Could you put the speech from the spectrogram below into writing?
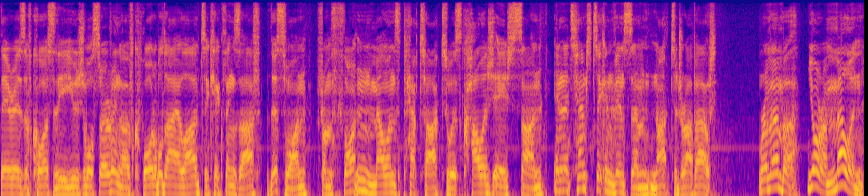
There is, of course, the usual serving of quotable dialogue to kick things off, this one from Thornton Melon's pep talk to his college age son in an attempt to convince him not to drop out. Remember, you're a melon!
